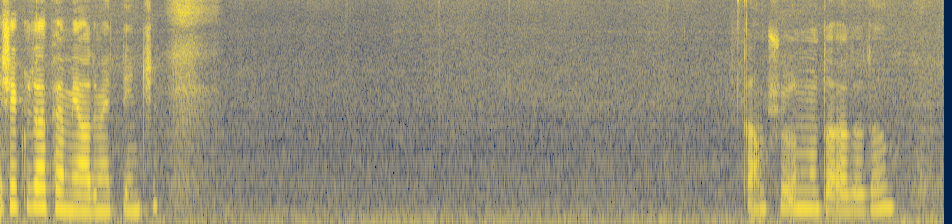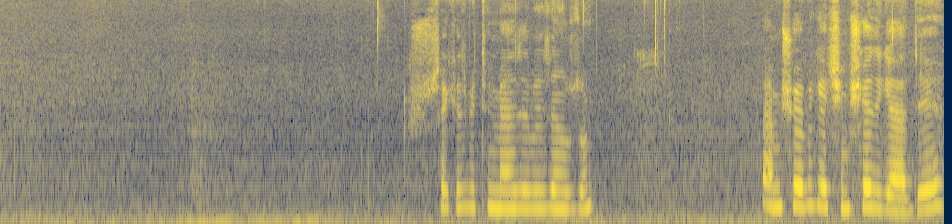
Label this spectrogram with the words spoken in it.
Teşekkürler Pem yardım ettiğin için. Tamam şunu da aradım. Şu 8 bitin menzili bizden uzun. Ben şöyle bir geçeyim. Şeri geldi.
